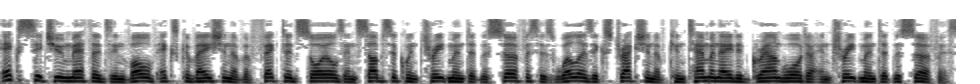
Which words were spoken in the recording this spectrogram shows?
Ex situ methods involve excavation of affected soils and subsequent treatment at the surface as well as extraction of contaminated groundwater and treatment at the surface.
